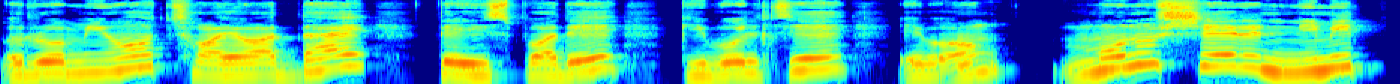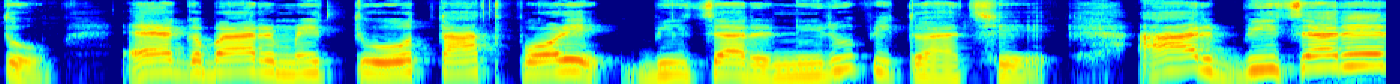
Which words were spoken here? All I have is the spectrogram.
রোমিও ছয় অধ্যায় তেইশ পদে কি বলছে? এবং মনুষ্যের নিমিত্ত একবার মৃত্যু ও তাৎপরে বিচার নিরূপিত আছে। আর বিচারের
